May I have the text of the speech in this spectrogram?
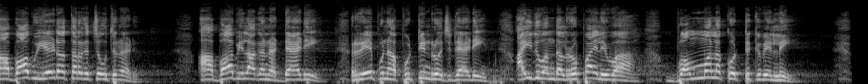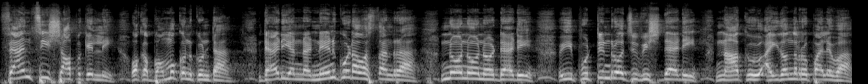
ఆ బాబు ఏడో తరగతి చదువుతున్నాడు. ఆ బాబు ఇలాగన్న డాడీ రేపు నా పుట్టినరోజు డాడీ ఐదు వందల రూపాయలు ఇవ్వ బొమ్మల కొట్టుకు వెళ్ళి. ఫ్యాన్సీ షాప్కి వెళ్ళి ఒక బొమ్మ కొనుక్కుంటా. డాడీ అన్నాడు నేను కూడా వస్తానురా. No no no daddy. ఈ పుట్టినరోజు విష్ డాడీ నాకు ఐదు వందల రూపాయలు ఇవ్వ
